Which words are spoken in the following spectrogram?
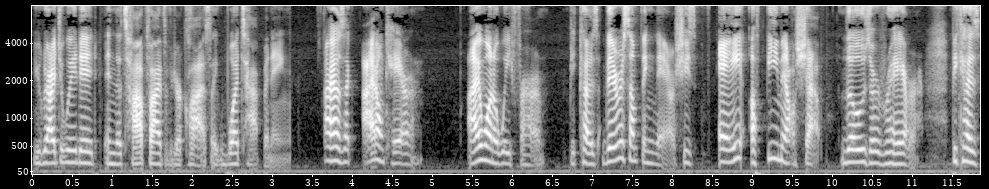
You graduated in the top five of your class. Like, what's happening? I was like, I don't care. I want to wait for her because there is something there. She's a a female chef. Those are rare because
